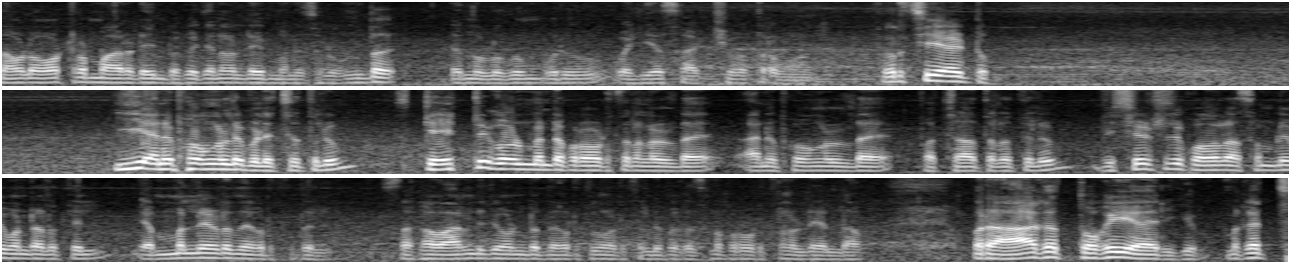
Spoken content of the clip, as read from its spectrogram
നമ്മുടെ വോട്ടർമാരുടെയും ബഹുജനങ്ങളുടെയും മനസ്സിലുണ്ട് എന്നുള്ളതും ഒരു വലിയ സാക്ഷ്യപത്രമാണ്. തീർച്ചയായിട്ടും ഈ അനുഭവങ്ങളുടെ വെളിച്ചത്തിലും സ്റ്റേറ്റ് ഗവൺമെന്റ് പ്രവർത്തനങ്ങളുടെ അനുഭവങ്ങളുടെ പശ്ചാത്തലത്തിലും വിശേഷിച്ച് കോതല അസംബ്ലി മണ്ഡലത്തിൽ എം എൽ എയുടെ നേതൃത്വത്തിൽ സഹവാനന്ദ ജോണിന്റെ നേതൃത്വം നടത്തിയുള്ള വികസന പ്രവർത്തനങ്ങളുടെ എല്ലാം ഒരാകത്തുകയായിരിക്കും മികച്ച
